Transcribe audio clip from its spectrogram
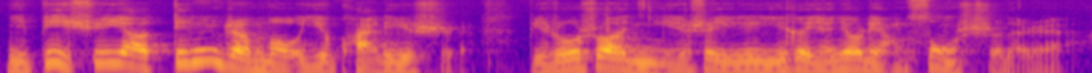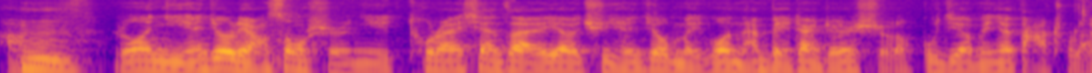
你必须要盯着某一块历史。比如说，你是一个一个研究两宋史的人啊，嗯，如果你研究两宋史，你突然现在要去研究美国南北战争史了，估计要被人家打出来，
